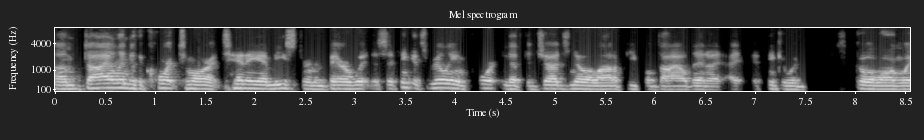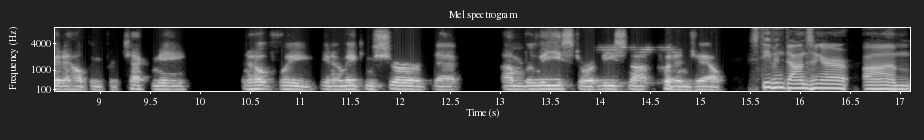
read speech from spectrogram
Um, dial into the court tomorrow at 10 a.m. Eastern and bear witness. I think it's really important that the judge know a lot of people dialed in. I, I think it would go a long way to helping protect me and hopefully, you know, making sure that I'm released or at least not put in jail. Steven Donziger, um,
